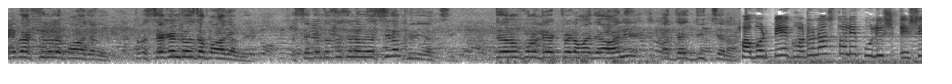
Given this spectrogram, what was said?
কোভ্যাক্সিন হলে পাওয়া যাবে। তবে সেকেন্ড ডোজটা পাওয়া যাবে। সেকেন্ড ডোজের জন্য আমি এসেছিলাম ফিরে যাচ্ছি। সেরকম কোনো ডেট ফেট আমায় দেওয়া হয়নি বা দিচ্ছে না। খবর পেয়ে ঘটনাস্থলে পুলিশ এসে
